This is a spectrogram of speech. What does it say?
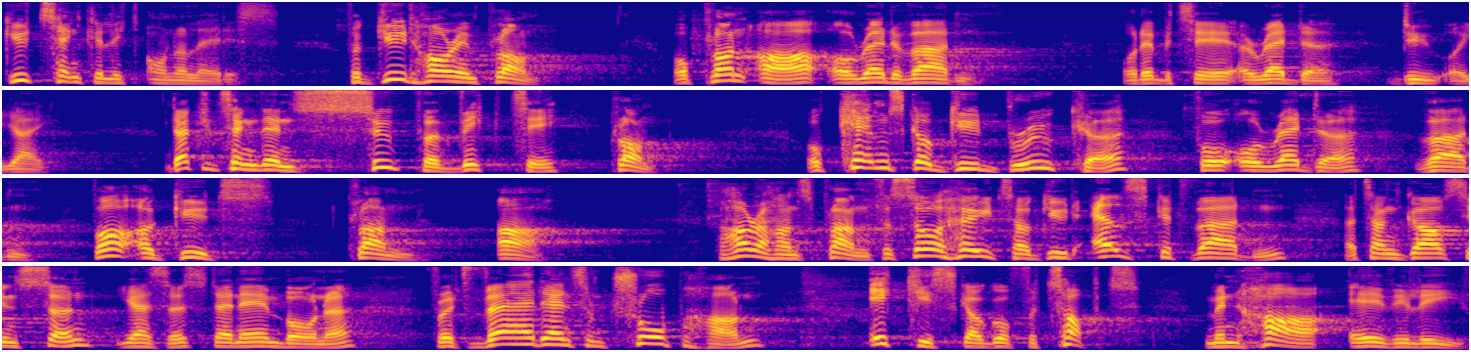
Gud tenker litt annerledes. For Gud har en plan, og plan A er å redde verden. Og det betyr å redde du og jeg. Dette det er en superviktig plan. Og hvem skal Gud bruke for å redde verden? Hva er Guds plan A? Her er hans plan. For så høyt har Gud elsket verden at han gav sin sønn Jesus, den enbårne, for at hver den som tror på ham, ikke skal gå fortapt, men ha evig liv.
